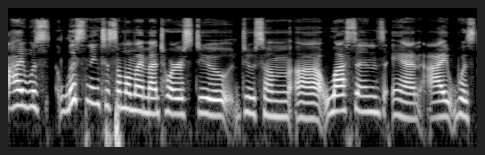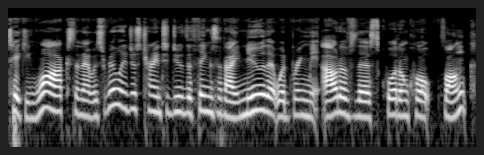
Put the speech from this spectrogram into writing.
I was listening to some of my mentors do do some uh, lessons, and I was taking walks, and I was really just trying to do the things that I knew that would bring me out of this quote unquote funk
